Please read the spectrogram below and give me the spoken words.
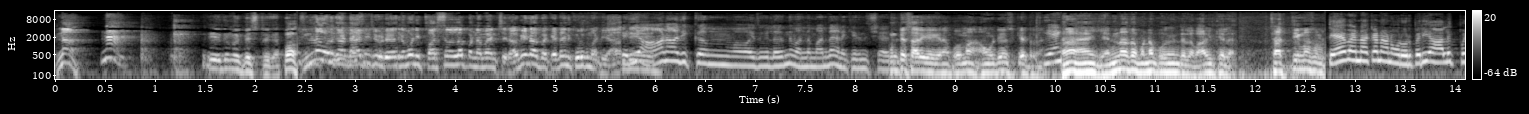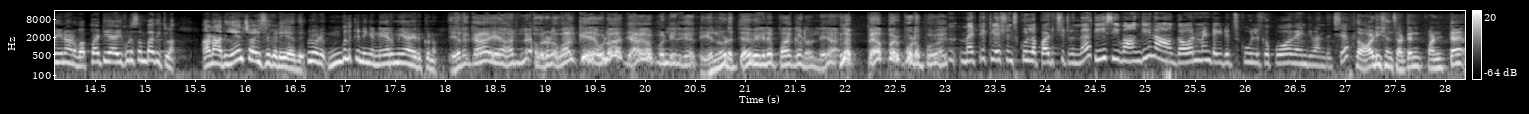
என்ன? எதுவுமே பேசிட்டு இருக்க. போ. என்ன உனக்கு ஆட்டிடியூட் என்னமோ நீ பர்சனலா பண்ண மாதிரி இருந்துச்சு. ரவி நான் இப்ப கேட்டா நீ கொடுக்க மாட்டியா? பெரிய ஆணாதிக்கம் இதுல இருந்து வந்த மாதிரி தான் எனக்கு இருந்துச்சு. உன்கிட்ட சாரி கேட்கிறேன் போமா அவங்ககிட்ட கேட்டுறேன். என்னத பண்ண போகுதுன்னு தெரியல வாழ்க்கையில. சத்தியமா சொல்றேன். தேவைனாக்கா நான் ஒரு பெரிய ஆளுக்கு போய் நான் வப்பாட்டி ஆகி கூட சம்பாதிக்கலாம். ஆனா அது ஏன் சாய்ஸ் கிடையாது? உங்களுக்கு நீங்க நேர்மையா இருக்கணும். எனக்கா யாருல அவரோட வாழ்க்கையை எவ்வளவு தியாகம் பண்ணிருக்காரு என்னோட தேவைகளை பார்க்கணும் இல்லையா? இல்ல பேப்பர் போட போவேன். மெட்ரிகுலேஷன் ஸ்கூல்ல படிச்சிட்டு இருந்தேன். டிசி வாங்கி நான் கவர்மெண்ட் எய்டட் ஸ்கூலுக்கு போக வேண்டி வந்துச்சு. ஆடிஷன்ஸ் அட்டென்ட் பண்ணிட்டேன்.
